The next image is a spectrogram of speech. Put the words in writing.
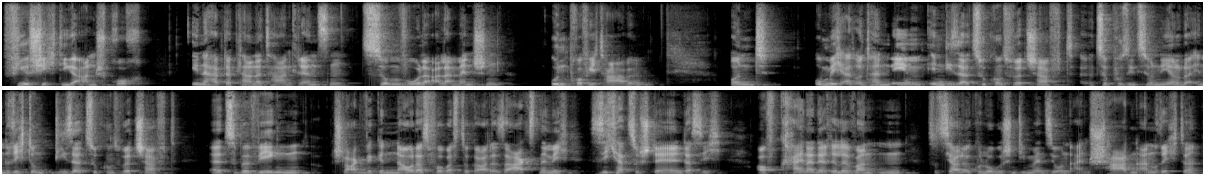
vielschichtiger Anspruch innerhalb der planetaren Grenzen zum Wohle aller Menschen unprofitabel. Und um mich als Unternehmen in dieser Zukunftswirtschaft äh, zu positionieren oder in Richtung dieser Zukunftswirtschaft äh, zu bewegen, schlagen wir genau das vor, was du gerade sagst, nämlich sicherzustellen, dass ich auf keiner der relevanten sozialökologischen Dimensionen einen Schaden anrichte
